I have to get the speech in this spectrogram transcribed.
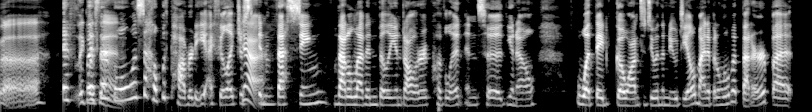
Uh, if Like, like, their goal was to help with poverty, I feel like just Yeah. investing that eleven billion dollar equivalent into you know what they'd go on to do in the New Deal might have been a little bit better, but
